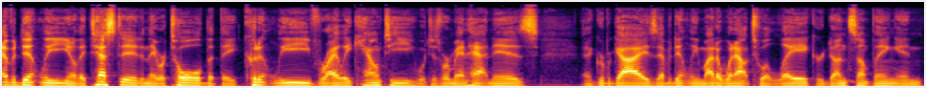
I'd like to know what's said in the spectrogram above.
evidently, you know, they tested and they were told that they couldn't leave Riley County, which is where Manhattan is. And a group of guys evidently might have went out to a lake or done something, and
